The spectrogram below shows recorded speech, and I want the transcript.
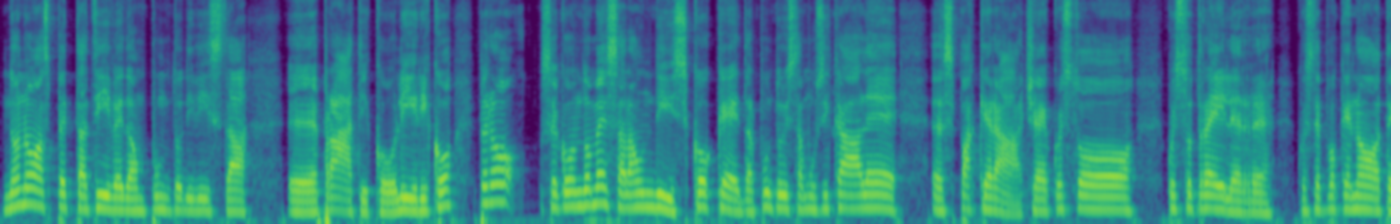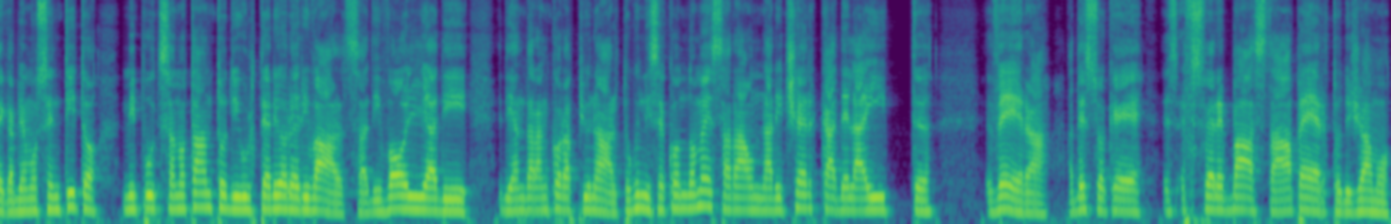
non ho aspettative da un punto di vista eh, pratico, lirico, però secondo me sarà un disco che dal punto di vista musicale eh, spaccherà. Cioè, questo, questo trailer, queste poche note che abbiamo sentito mi puzzano tanto di ulteriore rivalsa, di voglia di, di andare ancora più in alto. Quindi, secondo me, sarà una ricerca della hit vera, adesso che Sfere Basta ha aperto, diciamo,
